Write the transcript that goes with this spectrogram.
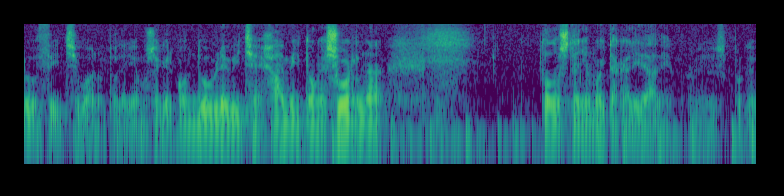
Lucic, bueno, poderíamos seguir con Dublevich, Hamilton e Surna, todos teñen moita calidade. Pois, porque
